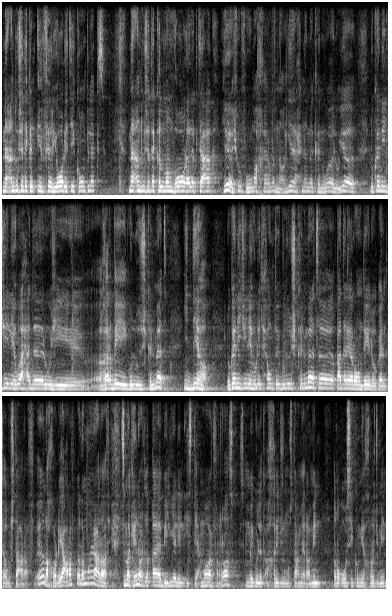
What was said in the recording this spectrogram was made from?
ما عندوش هذاك ال inferiority complex. ما عندوش هذاك المنظور هذاك تاع يا شوفوا هما خير منا يا إحنا ما كان والو يا لو كان يجي ليه واحد روجي غربي يقول له جوج كلمات يديها. لو كان يجي ليه وليد حومته يقول له جوج كلمات آه، قادر يروندي له قال انت واش تعرف؟ يا الآخر يعرف هذا ما يعرفش. تسمى كاينة واحد القابلية للاستعمار في الرأس تسمى يقول لك أخرجوا المستعمر من رؤوسكم يخرج من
